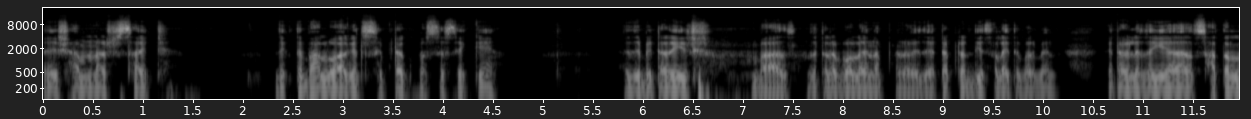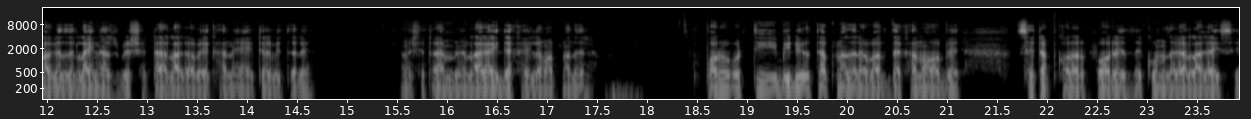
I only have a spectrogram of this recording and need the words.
এই সামনার সাইড দেখতে ভালো, আগের সেপটা থেকে এই যে ব্যাটারির বাজ যেটা বলেন আপনারা, ওই যে অ্যাডাপ্টার দিয়ে চালাইতে পারবেন। এটা হইলে যে ইয়া ছাতার লাগে যে লাইন আসবে, সেটা লাগাবে এখানে, এটার ভিতরে। আমি সেটা আমি লাগাই দেখাইলাম আপনাদের। পরবর্তী ভিডিওতে আপনাদের আবার দেখানো হবে। সেট করার পরে যে কোন জায়গায় লাগাইছে।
